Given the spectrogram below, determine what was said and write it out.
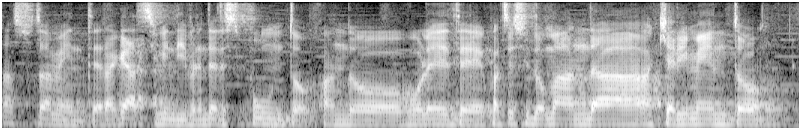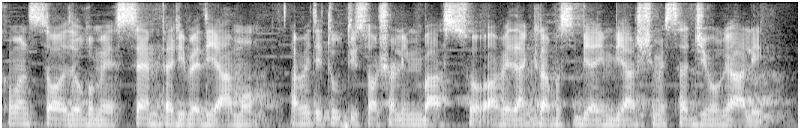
Assolutamente, ragazzi, quindi prendete spunto quando volete, qualsiasi domanda, chiarimento, come al solito, come sempre ripetiamo, avete tutti i social in basso, avete anche la possibilità di inviarci messaggi vocali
